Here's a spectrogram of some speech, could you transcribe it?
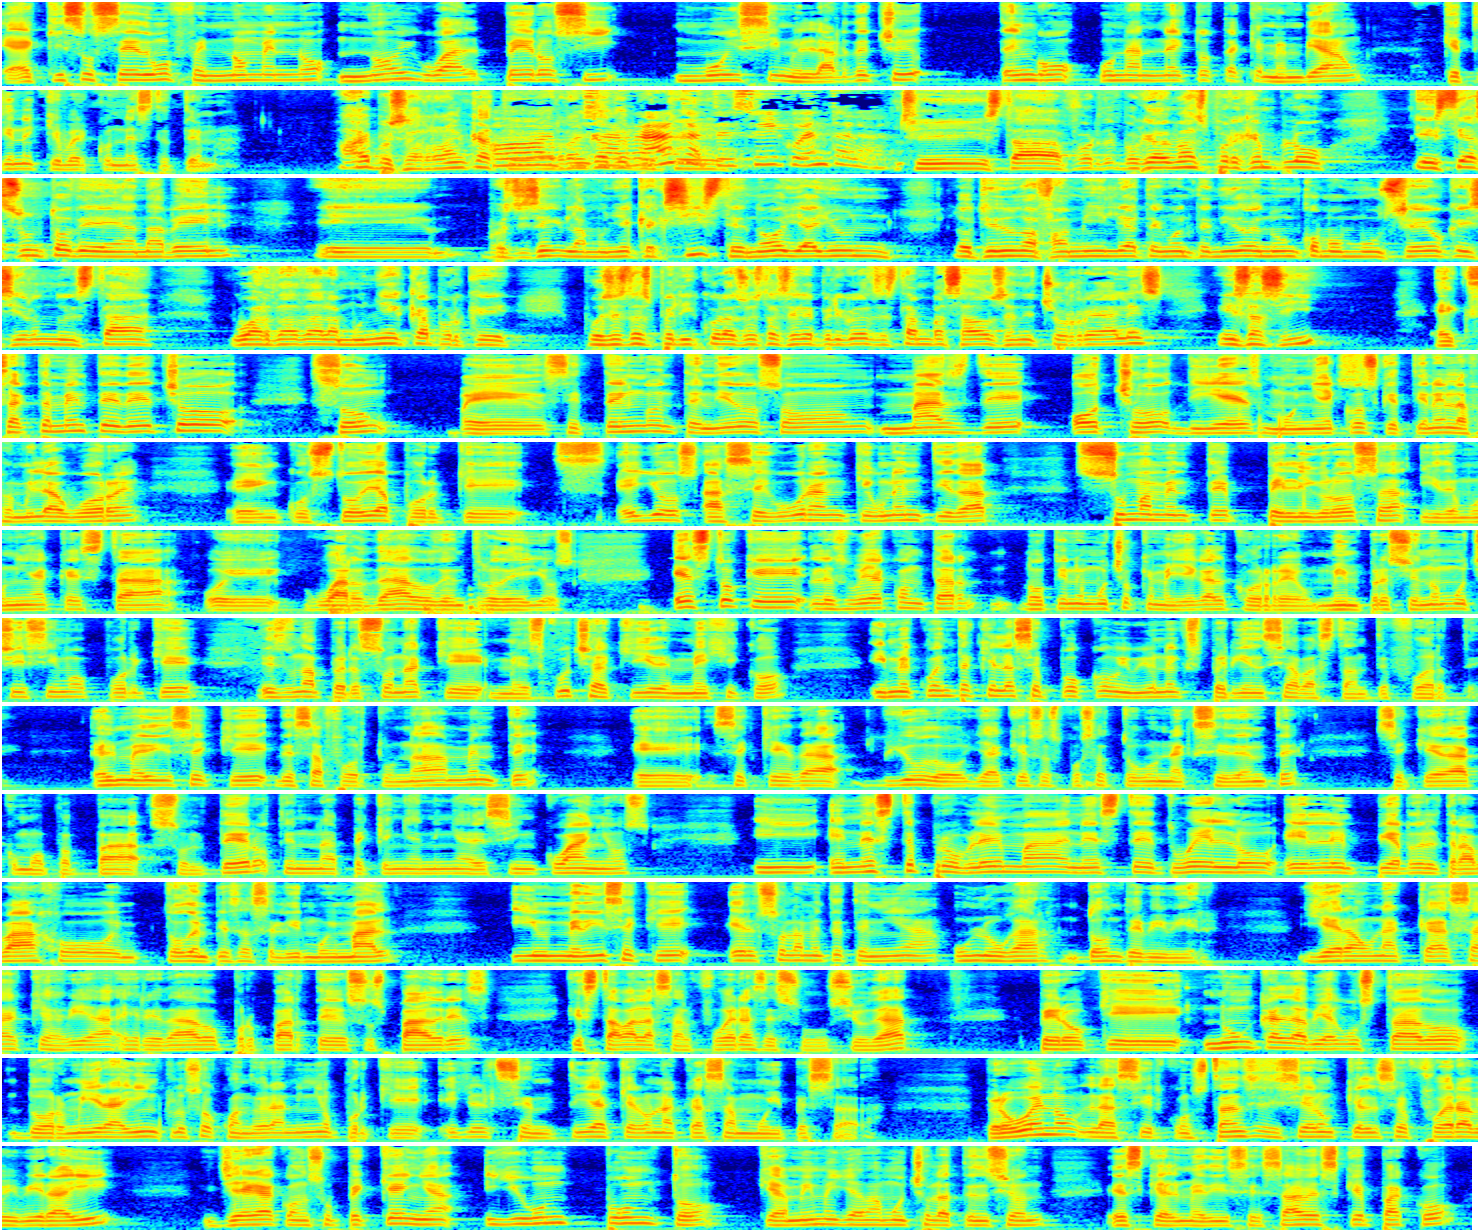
aquí sucede un fenómeno no igual, pero sí muy similar. De hecho, yo tengo una anécdota que me enviaron que tiene que ver con este tema. Ay, pues arráncate, Ay, pues arráncate, sí, cuéntala. Sí, está fuerte. Porque además, por ejemplo, este asunto de Anabel, eh, pues dicen la muñeca existe, ¿no? Y hay un, lo tiene una familia, tengo entendido, en un como museo que hicieron donde está guardada la muñeca, porque pues estas películas o esta serie de películas están basados en hechos reales. ¿Es así? Exactamente, de hecho, son, eh, si tengo entendido, son más de 8, 10 muñecos que tiene la familia Warren en custodia porque ellos aseguran que una entidad sumamente peligrosa y demoníaca está eh, guardado dentro de ellos. Esto que les voy a contar no tiene mucho que me llega al correo. Me impresionó muchísimo porque es una persona que me escucha aquí de México y me cuenta que él hace poco vivió una experiencia bastante fuerte. Él me dice que desafortunadamente eh, se queda viudo ya que su esposa tuvo un accidente, se queda como papá soltero, tiene una pequeña niña de 5 años y en este problema, en este duelo, él pierde el trabajo, em, todo empieza a salir muy mal. Y me dice que él solamente tenía un lugar donde vivir. Y era una casa que había heredado por parte de sus padres, que estaba a las afueras de su ciudad, pero que nunca le había gustado dormir ahí, incluso cuando era niño, porque él sentía que era una casa muy pesada. Pero bueno, las circunstancias hicieron que él se fuera a vivir ahí, llega con su pequeña y un punto que a mí me llama mucho la atención es que él me dice, ¿sabes qué, Paco?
